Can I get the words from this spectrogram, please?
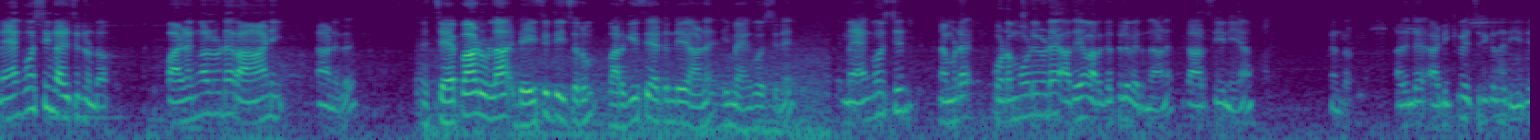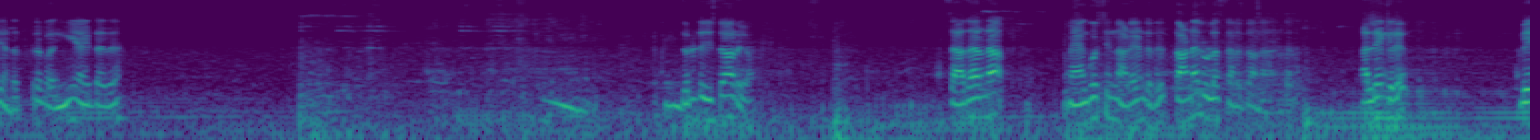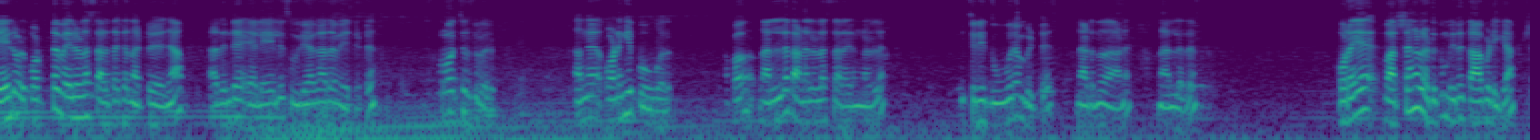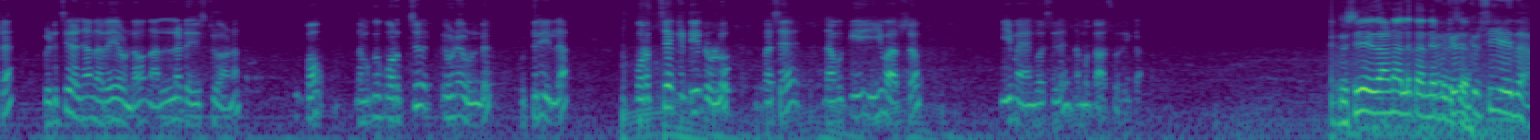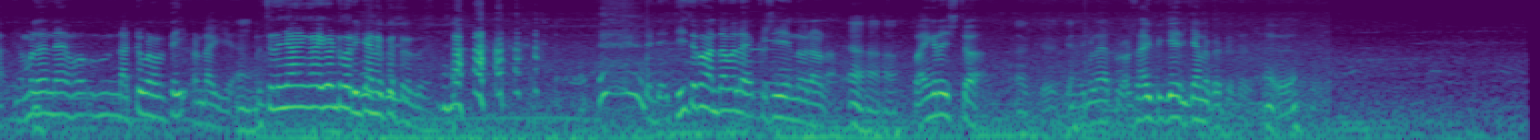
Mangosteen കഴിച്ചിട്ടുണ്ടോ? പഴങ്ങളുടെ റാണി ആണിത്. ചേപ്പാടുള്ള ഡെയ്സി ടീച്ചറും വർഗീസ് ഏട്ടന്റെയാണ് ഈ മാംഗോസ്റ്റിന് മാംഗോസ്റ്റിൻ നമ്മുടെ കുടമ്പോളിയുടെ അതേ വർഗത്തിൽ വരുന്നതാണ് കാർസീനിയ കണ്ടോ? അതിന്റെ അടുക്കി വെച്ചിരിക്കുന്ന രീതി കണ്ടോ? എത്ര അത്. എന്തൊരു ടേസ്റ്റ് അറിയാം? സാധാരണ മാംഗോസ്റ്റിൻ നടേണ്ടത് തണലുള്ള സ്ഥലത്താണ് അല്ലെങ്കിൽ വെയിലുള്ള പൊട്ട വേലുള്ള സ്ഥലത്തൊക്കെ നട്ടു കഴിഞ്ഞാൽ അതിന്റെ ഇലയിൽ സൂര്യാഘാതം ഏറ്റിട്ട് ക്രോച്ചസ് വരും. അങ്ങ് ഉണങ്ങിപ്പോകും അത്. അപ്പോൾ നല്ല തണലുള്ള സ്ഥലങ്ങളിൽ ഇച്ചിരി ദൂരം വിട്ട് നടുന്നതാണ് നല്ലത്. കുറേ വർഷങ്ങളെടുക്കും ഇത് കാ പിടിക്കാം പക്ഷെ പിടിച്ചു കഴിഞ്ഞാൽ നിറയെ ഉണ്ടാവും. നല്ല ടേസ്റ്റുമാണ് ഇപ്പോൾ നമുക്ക് കുറച്ച് ഇവിടെ ഉണ്ട്. ഒത്തിരി ഇല്ല. കുറച്ചേ കിട്ടിയിട്ടുള്ളൂ. പക്ഷേ നമുക്ക് ഈ വർഷം ഈ മാംഗോസിന് നമുക്ക് ആസ്വദിക്കാം. കൃഷി ചെയ്താണ് അല്ല തന്നെ കൃഷി ചെയ്ത നമ്മൾ തന്നെ നട്ടു വളർത്തി ഉണ്ടാക്കിയ. പിടിച്ചത് ഞാൻ കൈകൊണ്ട് പറിക്കാനൊക്കെ ഉള്ളൂ ടീച്ചർ നല്ലപോലെ കൃഷി ചെയ്യുന്ന ഒരാളാണ് ഭയങ്കര ഇഷ്ടമാണ് നമ്മളെ പ്രോത്സാഹിപ്പിക്കാതിരിക്കാനൊക്കെ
